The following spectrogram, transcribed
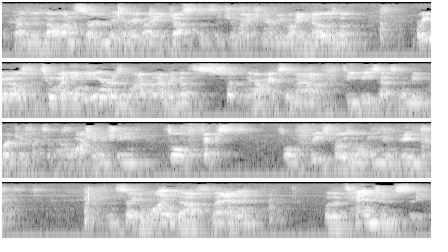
because there's no uncertainty, everybody adjusts to the situation, everybody knows what, everybody knows for two million years or whatever, every certain, you know, X amount of TV sets going to be purchased, X amount of washing machines, it's all fixed. It's all freeze frozen on Angel Gabriel. And so you wind up then with a tangency,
